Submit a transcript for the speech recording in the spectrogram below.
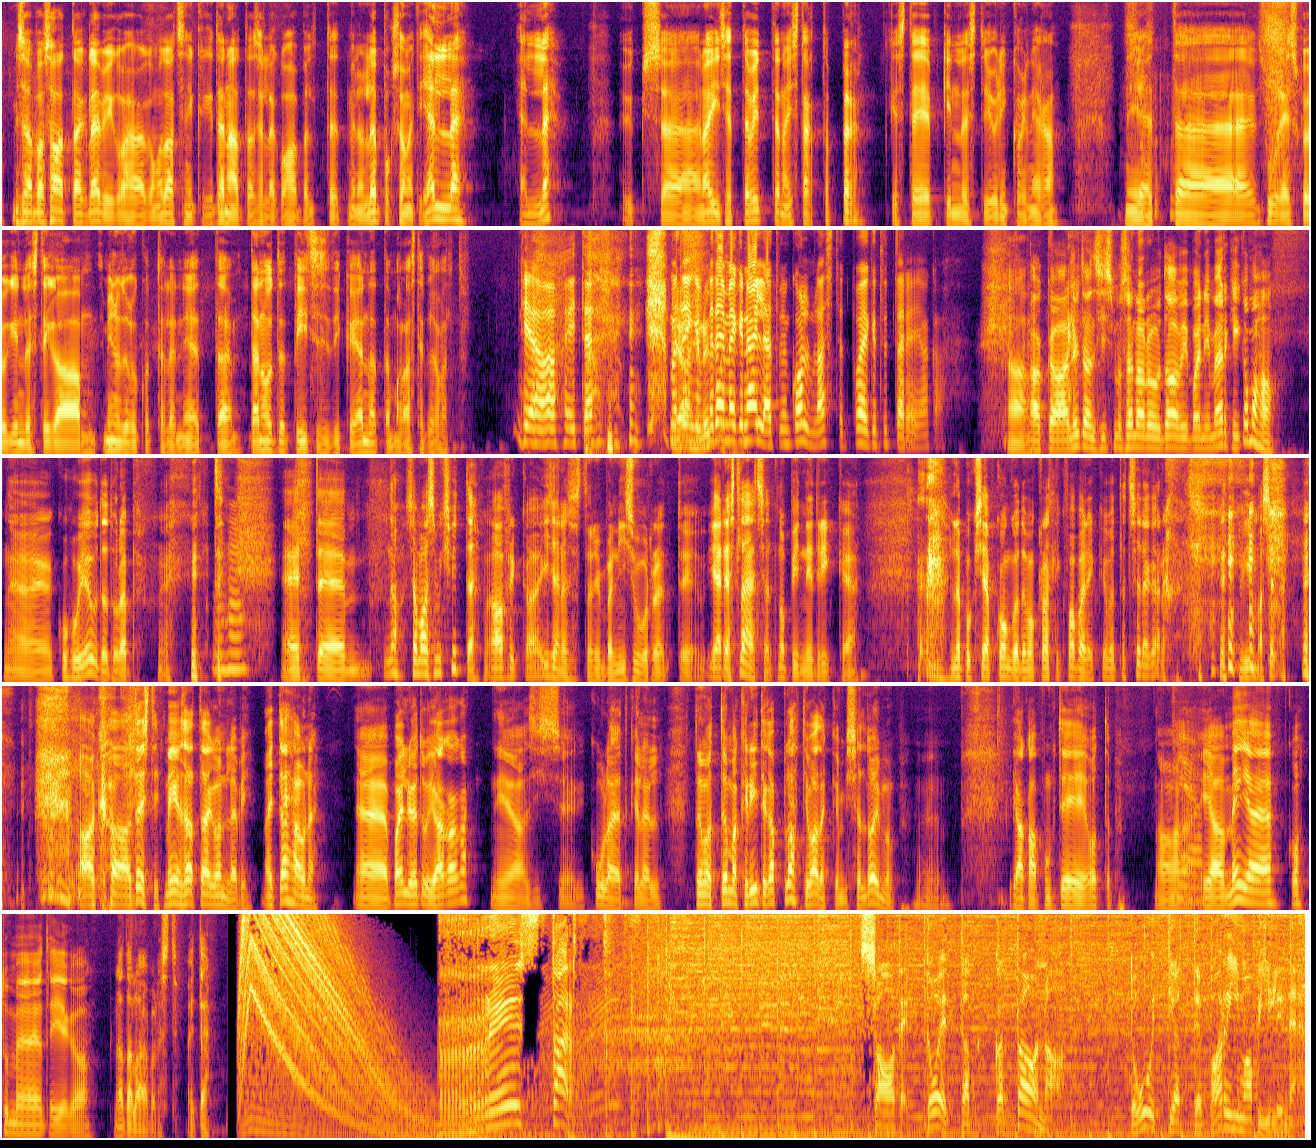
Me saame saateaeg läbi kohe, aga ma tahtsin ikkagi tänada selle koha pealt, et meil on lõpuks ometi jälle, jälle üks äh, naisettevõtja, nais-startup'er, kes teeb kindlasti unicorn'i ära nii et äh, suur eeskuju kindlasti ka minu tüdrukutele, nii et äh, tänud, et viitsisid ikka jännata oma laste kõrvalt. ja aitäh ma teengi, me teemegi nalja, et meil on kolm last, et poeg ja tütar ei jaga. aga nüüd on siis, ma saan aru, Taavi pani märgi ka maha äh, kuhu jõuda tuleb et mm, -hmm. et ähm, noh, samas miks mitte, Aafrika iseenesest on juba nii suur, et järjest lähed sealt, nopid neid riike ja lõpuks jääb Kongo Demokraatlik Vabariik ja võtad selle ka ära viimasena aga tõesti, meie saateaeg on läbi, aitäh, Aune äh, palju edu Jagaga ja siis äh, kuulajad, kellel tõmbate, tõmmake riidekapp lahti, vaadake, mis seal toimub. Äh, jaga.ee ootab no, ja. ja meie kohtume teiega nädala aja pärast, aitäh. Restart. saadet toetab Katana tootjate parim abiline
